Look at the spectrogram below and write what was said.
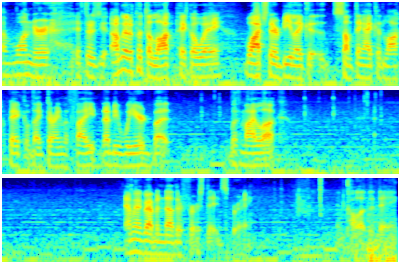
I wonder if there's. I'm gonna put the lockpick away. Watch there be like something I could lockpick like during the fight. That'd be weird, but with my luck, I'm gonna grab another first aid spray and call it a day.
